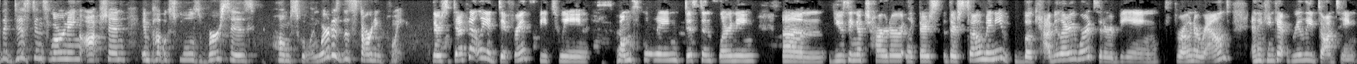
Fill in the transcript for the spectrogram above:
the distance learning option in public schools versus homeschooling? Where does the starting point? there's definitely a difference between homeschooling, distance learning, um, using a charter. Like there's there's so many vocabulary words that are being thrown around, and it can get really daunting.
